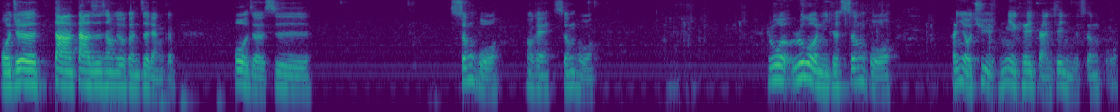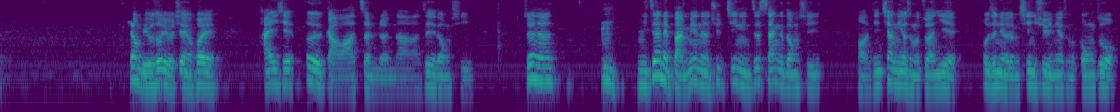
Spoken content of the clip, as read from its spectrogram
我觉得大大致上就分这两个，或者是生活。OK，生活。如果如果你的生活很有趣，你也可以展现你的生活。像比如说，有些人会拍一些恶搞啊、整人啊这些东西，所以呢，你在你的版面呢去经营这三个东西，哦，你像你有什么专业，或者你有什么兴趣，你有什么工作，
